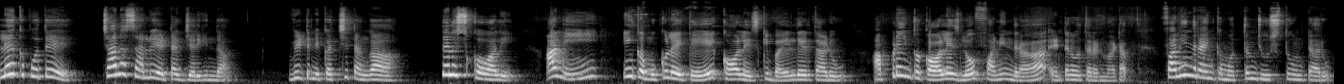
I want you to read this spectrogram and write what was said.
లేకపోతే చాలాసార్లు అటాక్ జరిగిందా? వీటిని ఖచ్చితంగా తెలుసుకోవాలి. అని ఇంకా ముకులైతే కాలేజ్కి బయలుదేరుతాడు. అప్పుడే ఇంకా కాలేజ్లో ఫణీంద్ర ఎంటర్ అవుతారనమాట ఫణీంద్ర ఇంకా మొత్తం చూస్తూ ఉంటారు.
